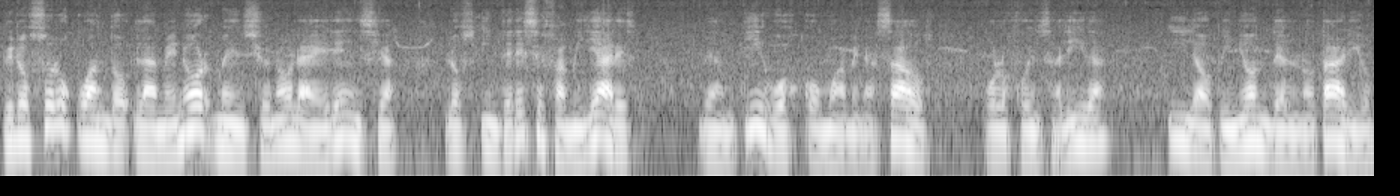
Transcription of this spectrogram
pero solo cuando la menor mencionó la herencia, los intereses familiares, de antiguos como amenazados por los Fuensalida, y la opinión del notario,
